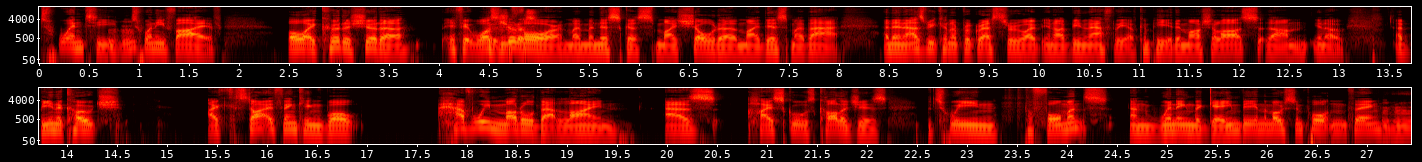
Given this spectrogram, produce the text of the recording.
20 mm-hmm. 25 oh i coulda shoulda if it wasn't for my meniscus, my shoulder, my this, my that. And then as we kind of progress through, I've, you know, I've been an athlete, I've competed in martial arts, um, you know, I've been a coach. I started thinking, well, have we muddled that line as high schools, colleges between performance and winning the game being the most important thing mm-hmm.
